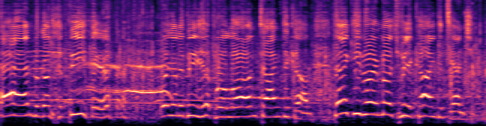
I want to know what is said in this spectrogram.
And we're going to be here. We're going to be here for a long time to come. Thank you very much for your kind attention.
